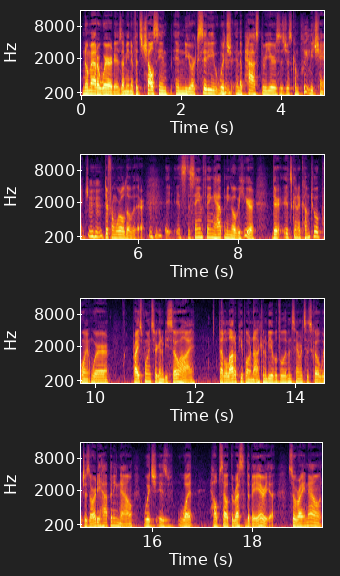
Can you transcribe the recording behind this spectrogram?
no matter where it is. I mean, if it's Chelsea in, in New York City, which mm-hmm. in the past three years has just completely changed, mm-hmm. different world over there. Mm-hmm. It's the same thing happening over here. There, it's going to come to a point where price points are going to be so high that a lot of people are not going to be able to live in San Francisco, which is already happening now, which is what helps out the rest of the Bay Area. So right now,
